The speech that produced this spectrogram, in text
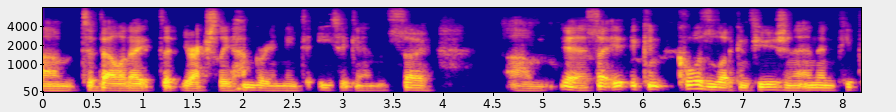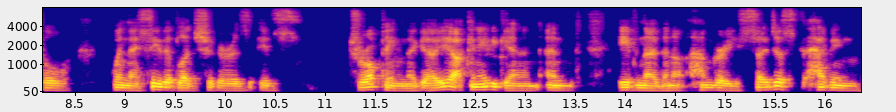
um, to validate that you're actually hungry and need to eat again. So, um, yeah, so it, it, can cause a lot of confusion. And then people, when they see their blood sugar is, is dropping, they go, yeah, I can eat again. And, and even though they're not hungry. So just having,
